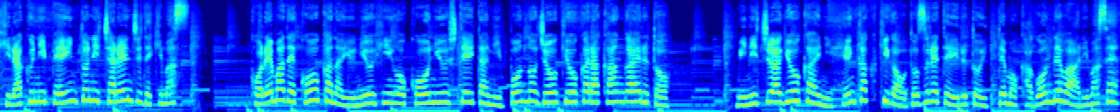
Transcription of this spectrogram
気楽にペイントにチャレンジできます。これまで高価な輸入品を購入していた日本の状況から考えるとミニチュア業界に変革期が訪れていると言っても過言ではありません。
